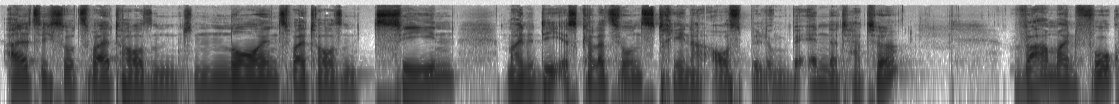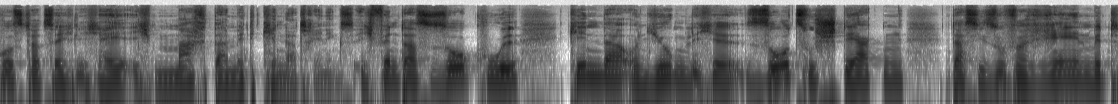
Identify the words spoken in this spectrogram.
als ich so 2009, 2010 meine Deeskalationstrainer-Ausbildung beendet hatte, war mein Fokus tatsächlich, hey, ich mache damit Kindertrainings. Ich finde das so cool, Kinder und Jugendliche so zu stärken, dass sie souverän mit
